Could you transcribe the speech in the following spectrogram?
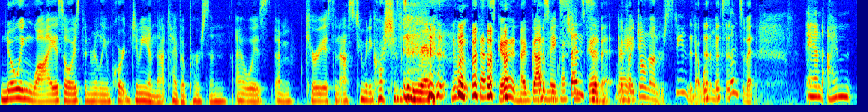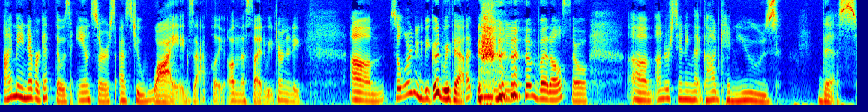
knowing why has always been really important to me. I'm that type of person. I always I'm curious and ask too many questions anyway. No, that's good. I've got to make sense of good. it. If I don't understand it, I want to make sense of it. And I'm I may never get those answers as to why exactly on this side of eternity. Um, so learning to be good with that, but also um, understanding that God can use this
